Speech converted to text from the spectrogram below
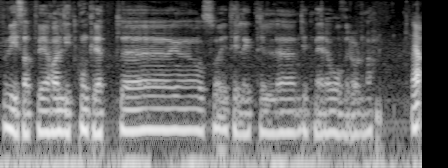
For å vise at vi har litt konkret uh, også, i tillegg til uh, litt mer overordna. Ja.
